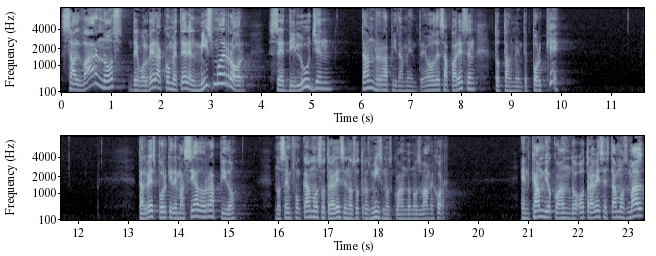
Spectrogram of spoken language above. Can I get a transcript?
salvarnos de volver a cometer el mismo error se diluyen tan rápidamente o desaparecen totalmente. ¿Por qué? Tal vez porque demasiado rápido nos enfocamos otra vez en nosotros mismos cuando nos va mejor. En cambio, cuando otra vez estamos mal,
